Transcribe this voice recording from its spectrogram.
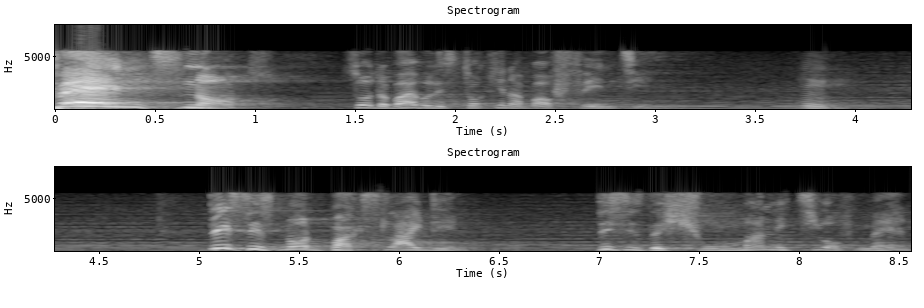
Faints not. So the Bible is talking about fainting. Mm. This is not backsliding. This is the humanity of men.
